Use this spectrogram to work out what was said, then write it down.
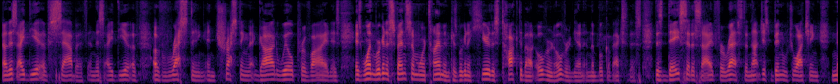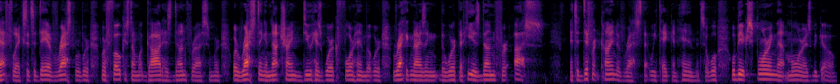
Now, this idea of Sabbath and this idea of, of resting and trusting that God will provide is, is one we're going to spend some more time in because we're going to hear this talked about over and over again in the book of Exodus. This day set aside for rest and not just binge watching Netflix. It's a day of rest where we're, we're focused on what God has done for us and we're, we're resting and not trying to do His work for Him, but we're recognizing the work that He has done for us. It's a different kind of rest that we take in Him. And so we'll, we'll be exploring that more as we go.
